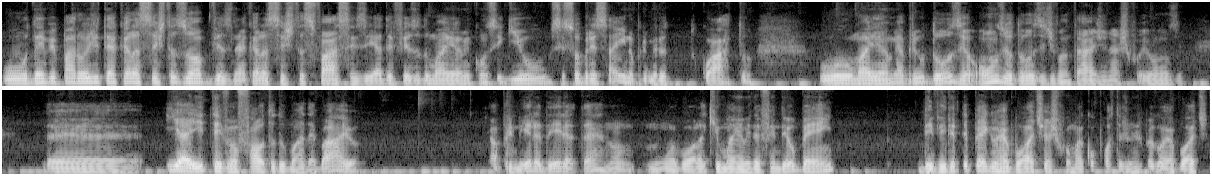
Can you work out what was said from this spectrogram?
O Denver parou de ter aquelas cestas óbvias, né? Aquelas cestas fáceis e a defesa do Miami conseguiu se sobressair no primeiro quarto. O Miami abriu 12, 11 ou 12 de vantagem, né? Acho que foi 11. É, e aí teve uma falta do Badebaio, a primeira dele até, numa bola que o Miami defendeu bem, deveria ter pego o rebote, acho que o Michael Porter Jr. pegou o rebote,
